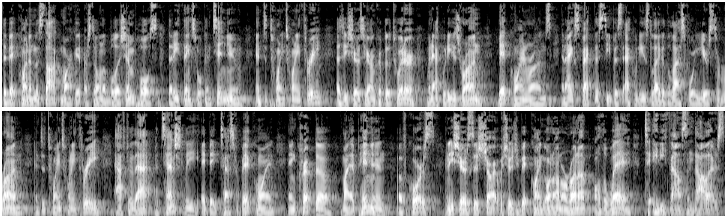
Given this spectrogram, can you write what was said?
that Bitcoin and the stock market are still in a bullish impulse that he thinks will continue into 2023. As he shares here on crypto Twitter, when equities run, Bitcoin runs, and I expect the steepest equities leg of the last 40 years to run into 2023. After that, potentially a big test for Bitcoin and crypto, my opinion, of course. And he shares this chart which shows you Bitcoin going on a run up all the way to $80,000.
